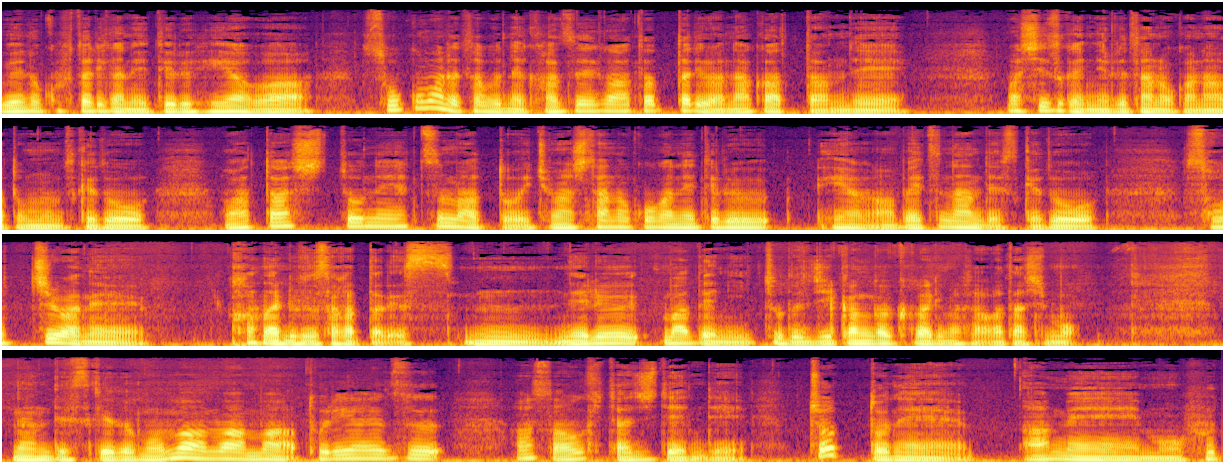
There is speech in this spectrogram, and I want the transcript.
上の子2人が寝てる部屋はそこまで多分ね風が当たったりはなかったんで、まあ、静かに寝れたのかなと思うんですけど私とね妻と一番下の子が寝てる部屋が別なんですけどそっちはねかなりうるさかったです、うん、寝るまでにちょっと時間がかかりました私も。なんですけどもまあまあまあとりあえず朝起きた時点でちょっとね雨も降っ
